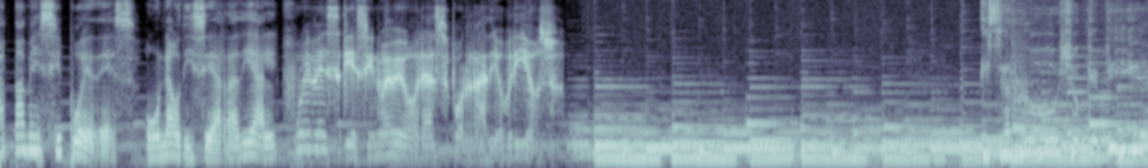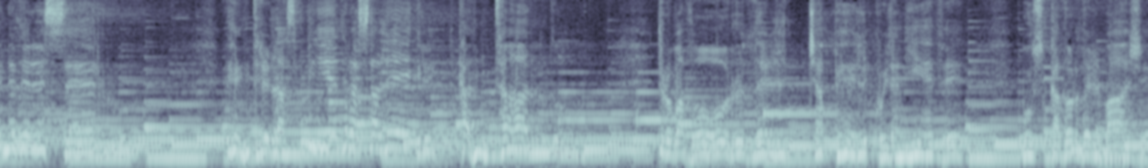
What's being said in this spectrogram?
Atrápame si puedes, una odisea radial, jueves 19 horas por Radio Bríos. Ese arroyo que viene del cerro, entre las piedras alegre cantando, trovador del chapelco y la nieve, buscador del valle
